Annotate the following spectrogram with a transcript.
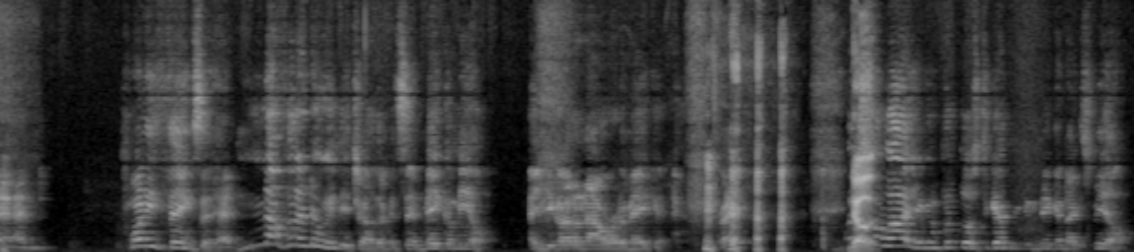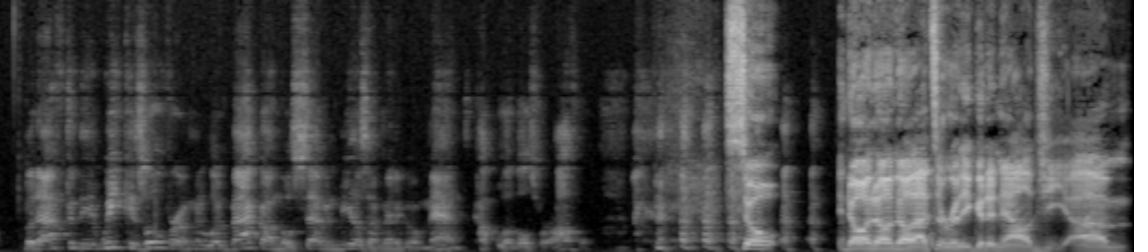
and 20 things that had nothing to do with each other. It said make a meal, and you got an hour to make it. Right? no. While you're gonna put those together, you can make a nice meal. But after the week is over, I'm gonna look back on those seven meals. I'm gonna go, man, a couple of those were awful. so, no, no, no. That's a really good analogy. Um,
